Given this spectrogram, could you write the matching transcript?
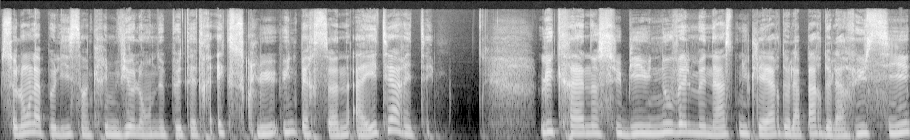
Selon la police, un crime violent ne peut être exclu. Une personne a été arrêtée. L'Ukraine subit une nouvelle menace nucléaire de la part de la Russie.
